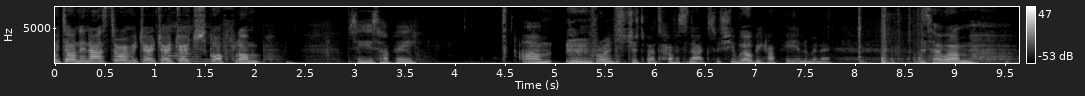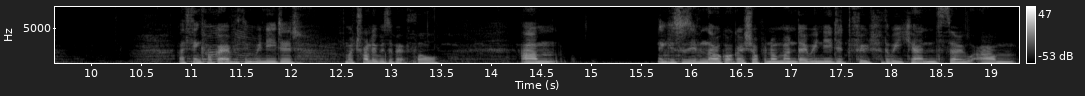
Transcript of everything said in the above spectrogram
we're done in Asda aren't we Jojo? Jojo just got a flump so he's happy um Florence is just about to have a snack so she will be happy in a minute so um I think I got everything we needed. My trolley was a bit full. Um, because even though I got to go shopping on Monday, we needed food for the weekend. So um,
